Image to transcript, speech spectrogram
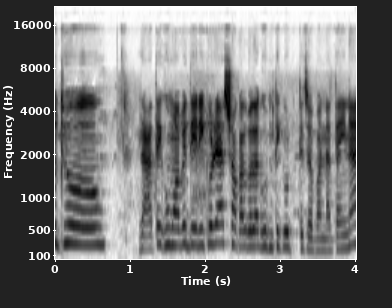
ওঠো। রাতে ঘুমাবে দেরি করে, আর সকালবেলা ঘুম থেকে উঠতে যাবা না, তাই না?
